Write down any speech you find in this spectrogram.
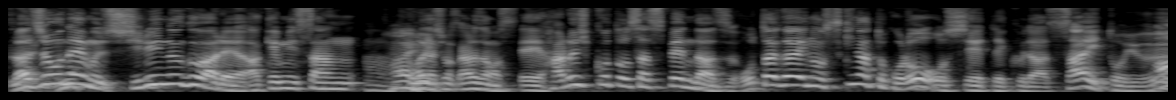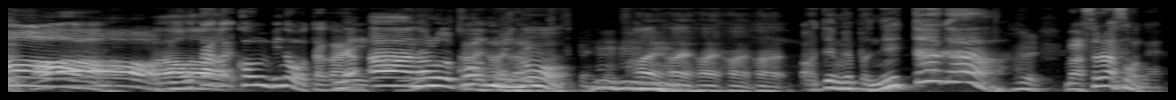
ラジオネームシリヌグアレあけみさん、はい。お願いします。ありがとうございます、えー、春彦とサスペンダーズお互いの好きなところを教えてくださいという。あああお互いコンビのお互い。ああなるほど。コンビの。はいはいはいはいはい。あでもやっぱネタがあはい。まあそれはそうね。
